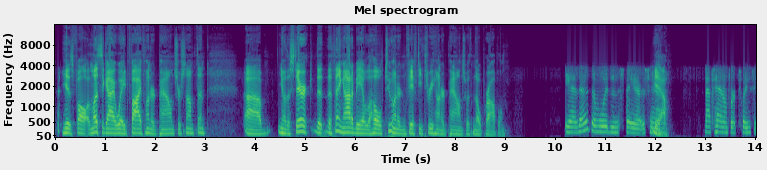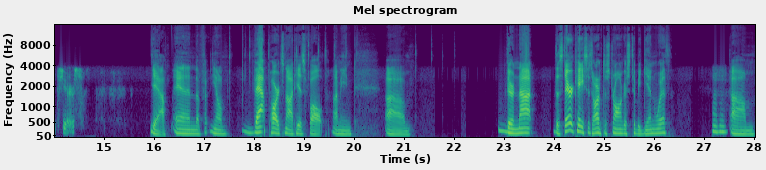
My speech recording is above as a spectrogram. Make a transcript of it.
his fault unless the guy weighed 500 pounds or something. Uh, you know the stair the, the thing ought to be able to hold 250 300 pounds with no problem. Yeah, they're the wooden stairs. you know. Yeah. I've had them for 26 years. Yeah, and the, you know that part's not his fault. I mean, um, they're not the staircases aren't the strongest to begin with, hmm um,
